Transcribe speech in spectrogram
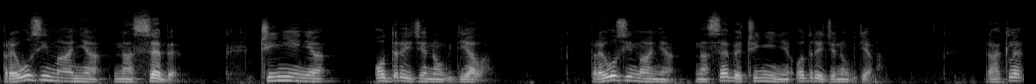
preuzimanja na sebe, činjenja određenog dijela. Preuzimanja na sebe činjenje određenog dijela. Dakle,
